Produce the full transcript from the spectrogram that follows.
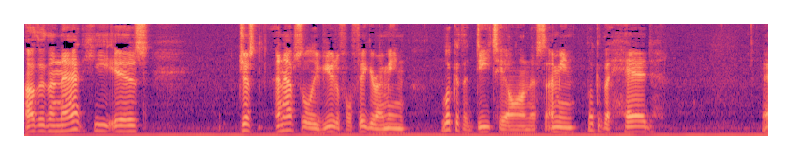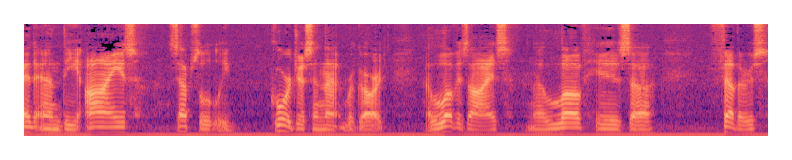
other than that, he is just an absolutely beautiful figure. I mean, look at the detail on this. I mean, look at the head, head and the eyes. It's absolutely gorgeous in that regard. I love his eyes, and I love his uh, feathers.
